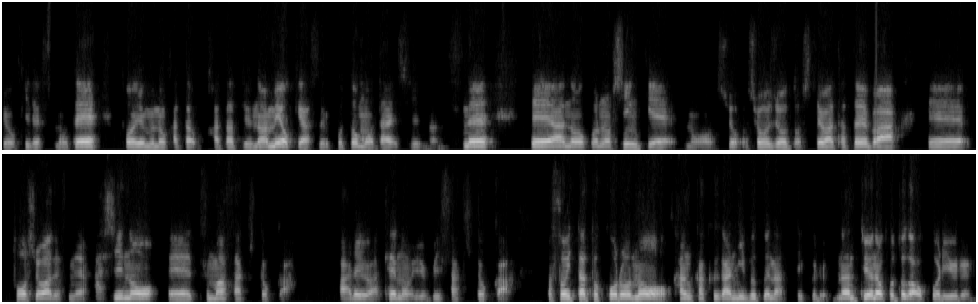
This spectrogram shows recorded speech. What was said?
病気ですので、糖尿病の方方というのは目をケアすることも大事なんですね。であのこの神経の症状としては、例えば、えー、当初はですね足のつま、先とか、あるいは手の指先とか、そういったところの感覚が鈍くなってくるなんていうようなことが起こりうるんで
